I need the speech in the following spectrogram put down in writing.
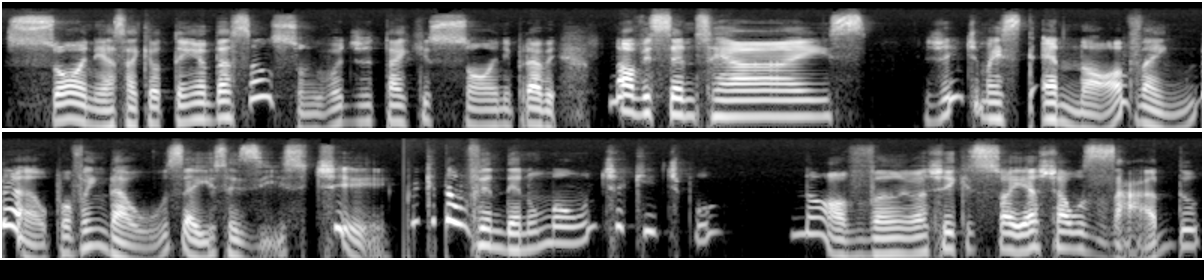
Sony, essa que eu tenho é da Samsung. Vou digitar aqui Sony para ver. 900 reais. Gente, mas é nova ainda? O povo ainda usa isso? Existe? Por que estão vendendo um monte aqui, tipo, nova? Eu achei que só ia achar usado.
